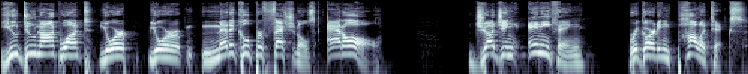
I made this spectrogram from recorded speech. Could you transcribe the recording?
You do not want your your medical professionals at all judging anything regarding politics.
